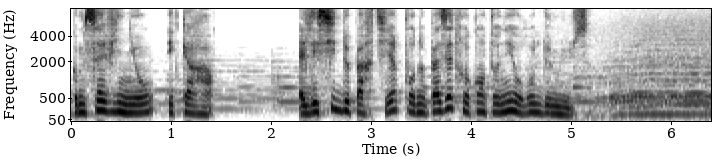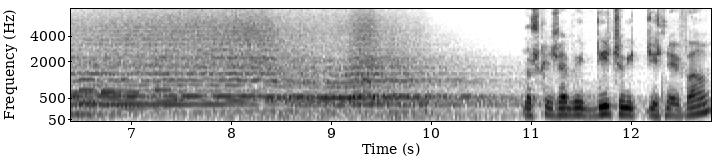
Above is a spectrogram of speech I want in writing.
comme Savigno et Cara. Elle décide de partir pour ne pas être cantonnée au rôle de muse. Lorsque j'avais 18-19 ans,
